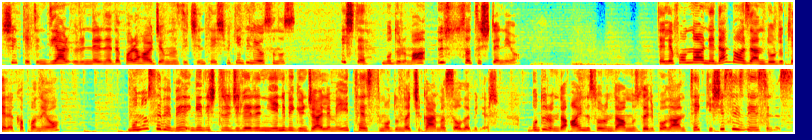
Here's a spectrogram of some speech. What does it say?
şirketin diğer ürünlerine de para harcamanız için teşvik ediliyorsunuz. İşte bu duruma üst satış deniyor. Telefonlar neden bazen durduk yere kapanıyor? Bunun sebebi geliştiricilerin yeni bir güncellemeyi test modunda çıkarması olabilir. Bu durumda aynı sorundan muzdarip olan tek kişi siz değilsiniz.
